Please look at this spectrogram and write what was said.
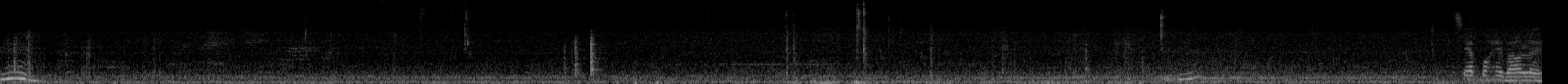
อืมแซ่บบ่ให้เบาเลย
